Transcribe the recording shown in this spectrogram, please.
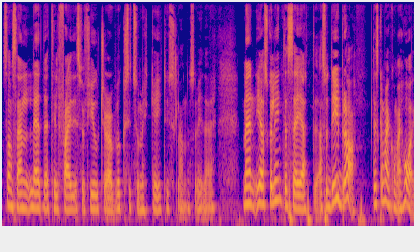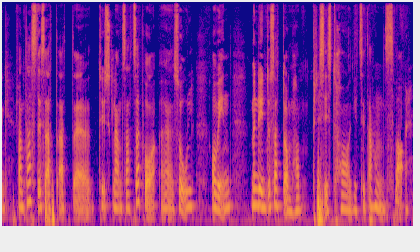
som sedan ledde till Fridays for Future, har vuxit så mycket i Tyskland och så vidare. Men jag skulle inte säga att, alltså det är bra, det ska man komma ihåg. Fantastiskt att, att uh, Tyskland satsar på uh, sol och vind. Men det är inte så att de har precis tagit sitt ansvar.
